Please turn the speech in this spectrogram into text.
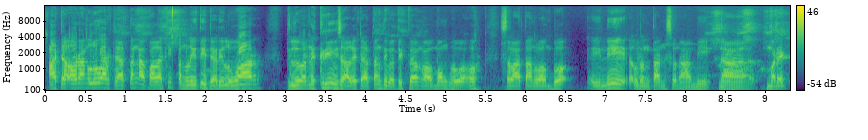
ada orang luar datang apalagi peneliti dari luar di luar negeri misalnya datang tiba-tiba ngomong bahwa oh selatan Lombok ini rentan tsunami. Nah, mereka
